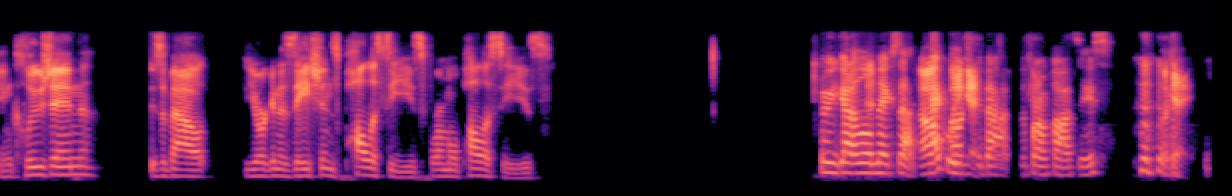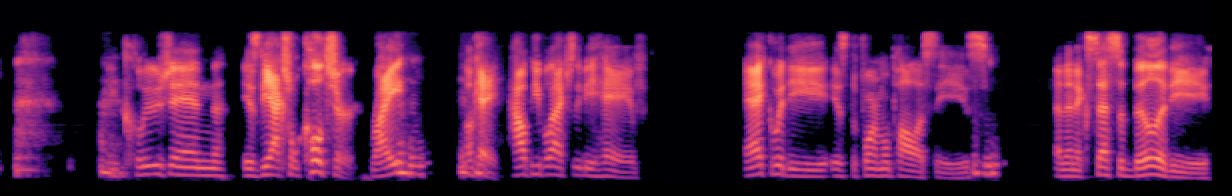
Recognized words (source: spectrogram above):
Inclusion is about the organization's policies, formal policies. Oh, you got a little mixed up. Oh, Equity okay. is about the formal policies. okay. Inclusion is the actual culture, right? Mm-hmm. okay, how people actually behave. Equity is the formal policies. Mm-hmm. And then accessibility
